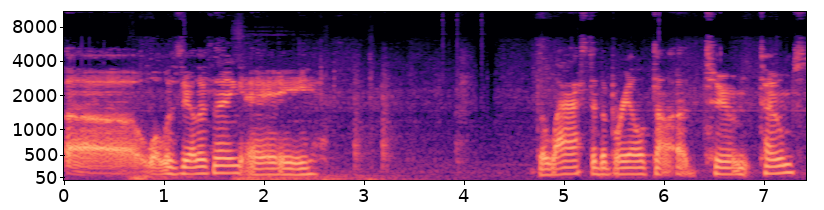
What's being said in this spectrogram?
Uh, what was the other thing? A the last of the Braille to- tomb, tomes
